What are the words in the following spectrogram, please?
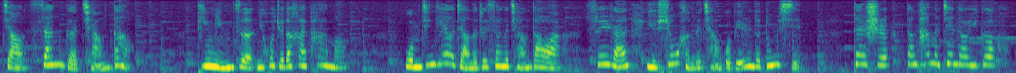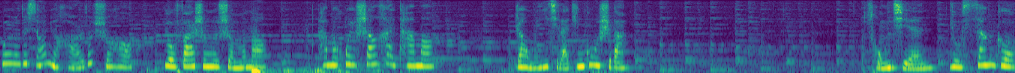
叫《三个强盗》。听名字你会觉得害怕吗？我们今天要讲的这三个强盗啊，虽然也凶狠地抢过别人的东西，但是当他们见到一个温柔的小女孩的时候，又发生了什么呢？他们会伤害她吗？让我们一起来听故事吧。从前有三个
